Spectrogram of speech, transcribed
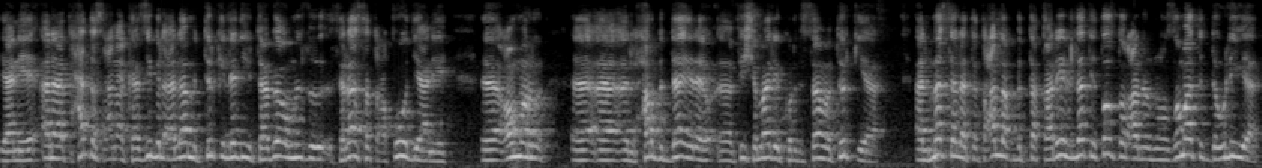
يعني أنا أتحدث عن أكاذيب الإعلام التركي الذي يتابعه منذ ثلاثة عقود يعني آه، عمر آه، آه، الحرب الدائرة آه، في شمال كردستان وتركيا. المسألة تتعلق بالتقارير التي تصدر عن المنظمات الدولية.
